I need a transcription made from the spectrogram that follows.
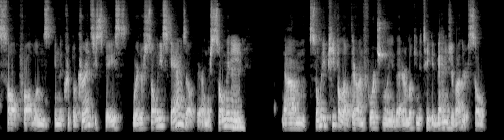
solve problems in the cryptocurrency space where there's so many scams out there and there's so many mm. um, so many people out there unfortunately that are looking to take advantage of others. So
